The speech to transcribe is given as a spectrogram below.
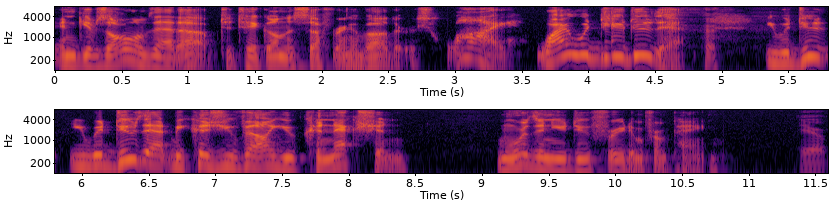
and gives all of that up to take on the suffering of others. Why? Why would you do that? you would do you would do that because you value connection more than you do freedom from pain. Yep.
